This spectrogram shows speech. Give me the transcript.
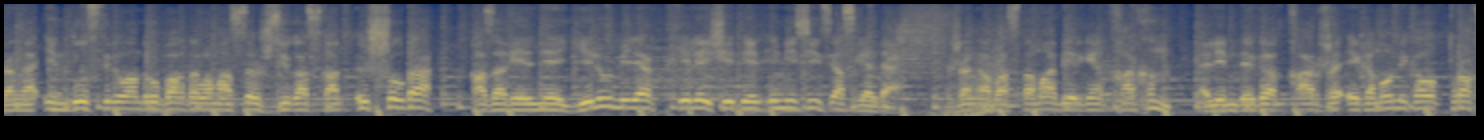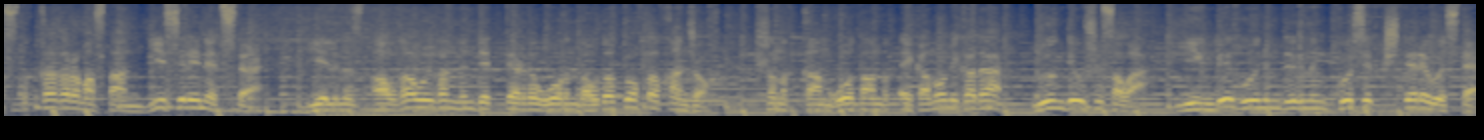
Жаңа индустрияландыру бағдарламасы жүзеге асқан 3 жылда қазақ еліне 50 миллиард тікелей шетел инвестициясы келді. Жаңа бастама берген қарқын әлемдегі қаржы экономикалық тұрақсыздыққа қарамастан еселене түсті. Еліміз алға қойған міндеттерді орындауды тоқтатқан жоқ. Шыныққан отандық экономикада өңдеуші сала, еңбек өнімділігінің көрсеткіштері өсті.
